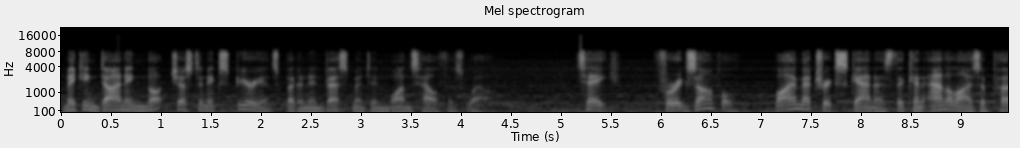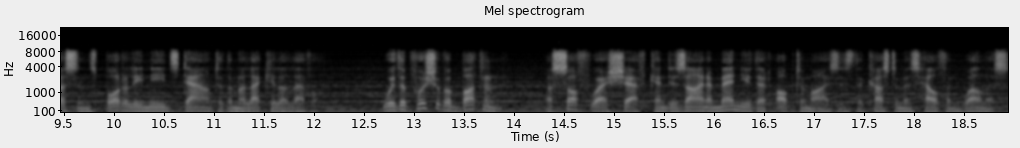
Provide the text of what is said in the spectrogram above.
making dining not just an experience but an investment in one's health as well. Take, for example, biometric scanners that can analyze a person's bodily needs down to the molecular level. With the push of a button, a software chef can design a menu that optimizes the customer's health and wellness,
